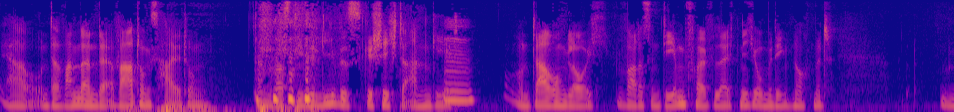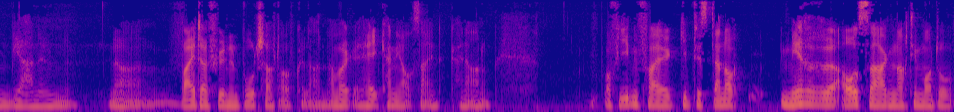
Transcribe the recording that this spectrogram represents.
ja, Unterwandern der Erwartungshaltung, dann was diese Liebesgeschichte angeht. Und darum, glaube ich, war das in dem Fall vielleicht nicht unbedingt noch mit ja, einer, einer weiterführenden Botschaft aufgeladen. Aber hey, kann ja auch sein, keine Ahnung. Auf jeden Fall gibt es dann noch mehrere Aussagen nach dem Motto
